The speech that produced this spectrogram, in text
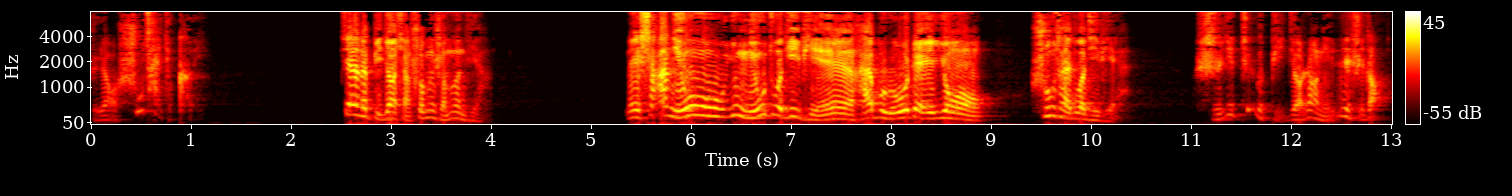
只要蔬菜就可以。这样的比较想说明什么问题啊？那杀牛用牛做祭品，还不如这用蔬菜做祭品。实际这个比较让你认识到，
